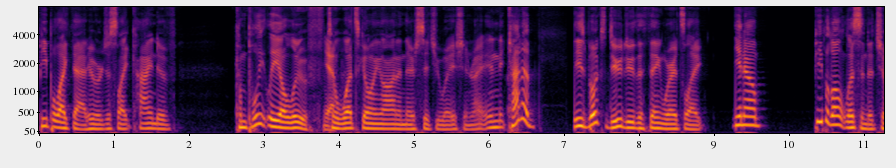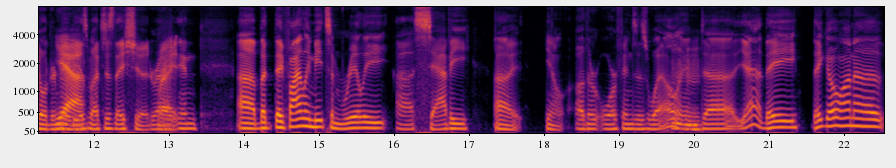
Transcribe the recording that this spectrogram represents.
people like that who are just like kind of completely aloof Yeah. to what's going on in their situation. Right. And it kind of, these books do do the thing where it's like, you know, people don't listen to children Yeah. maybe as much as they should. Right. Right. And, uh, but they finally meet some really uh, savvy, uh, you know, other orphans as well. Mhm. And uh, yeah, they they go on a,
